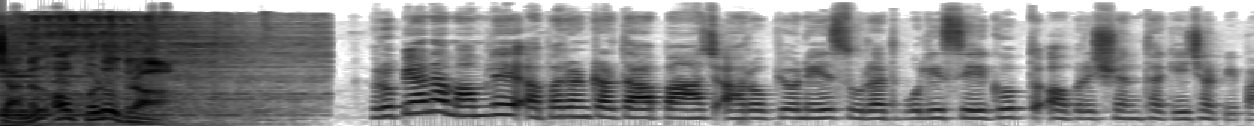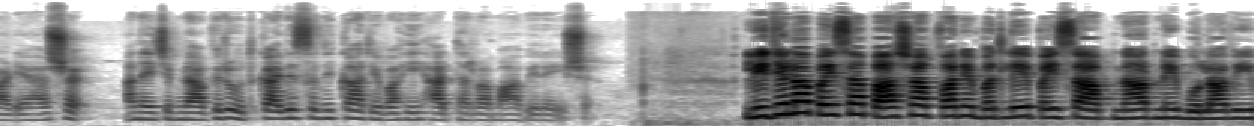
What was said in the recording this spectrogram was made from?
ચેનલ ઓફ વડોદરા રૂપિયાના મામલે અપહરણ કરતા પાંચ આરોપીઓને સુરત પોલીસે ગુપ્ત ઓપરેશન થકી ઝડપી પાડ્યા છે અને જેમના વિરુદ્ધ કાયદેસરની કાર્યવાહી હાથ ધરવામાં આવી રહી છે. લીધેલા પૈસા પાછા આપવાને બદલે પૈસા આપનારને બોલાવી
